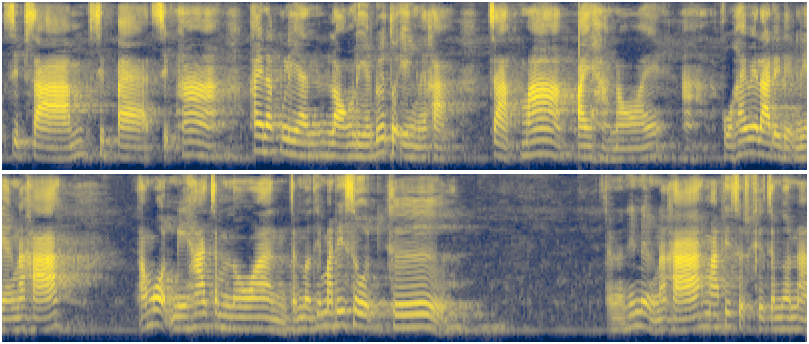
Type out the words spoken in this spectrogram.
13 18 15 ให้นักเรียนลองเรียงด้วยตัวเองเลยค่ะ จากมากไปหาน้อยอครูให้เวลาเด็กๆเรียงนะคะ ทั้งหมดมี 5จำนวนจำนวนที่มากที่สุดคือจำนวนที่1นะคะมากที่สุดคือจำนวนไหน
